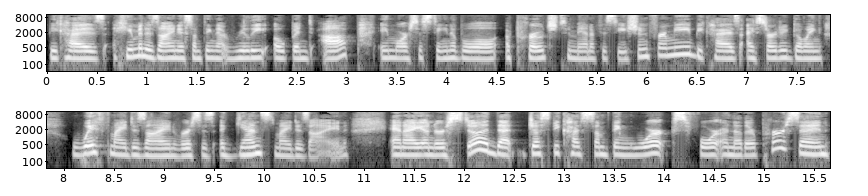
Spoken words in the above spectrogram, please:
because human design is something that really opened up a more sustainable approach to manifestation for me because I started going with my design versus against my design. And I understood that just because something works for another person,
